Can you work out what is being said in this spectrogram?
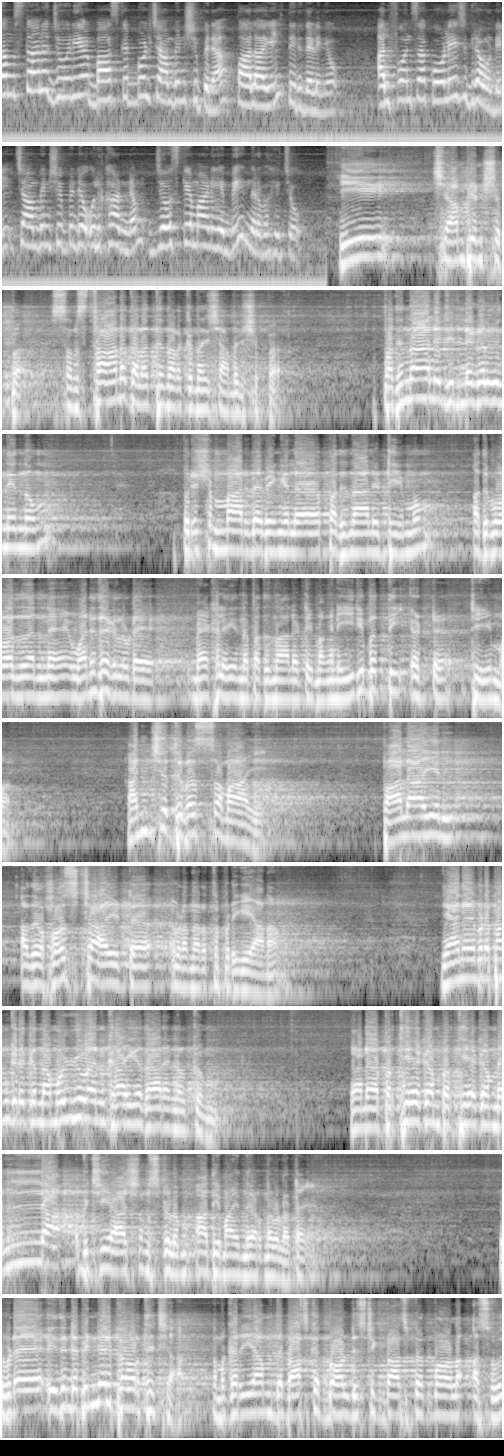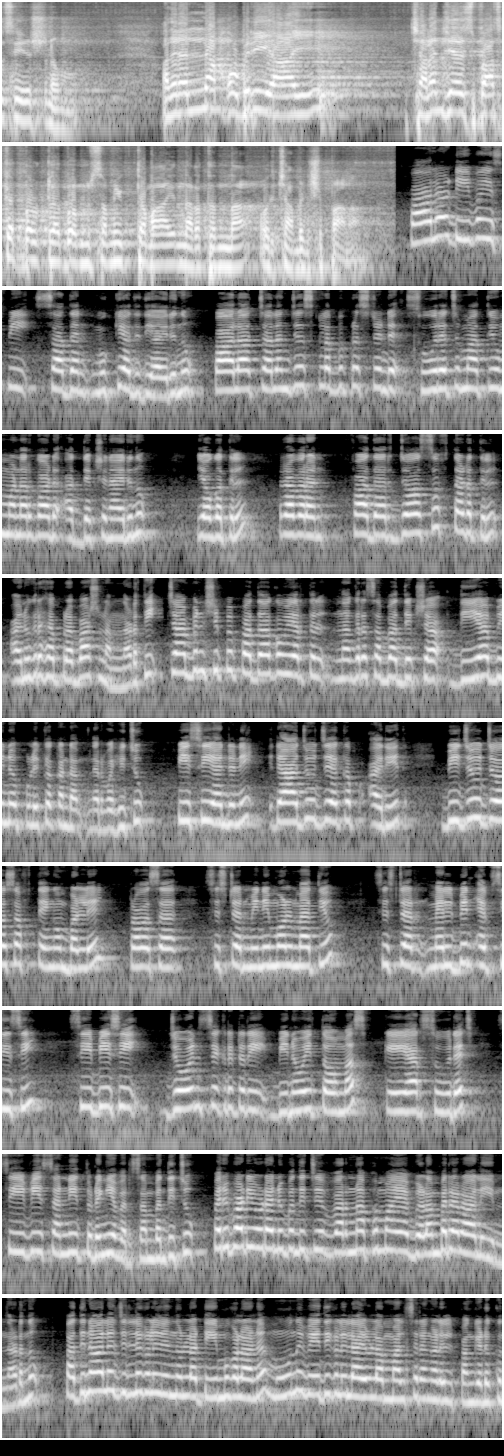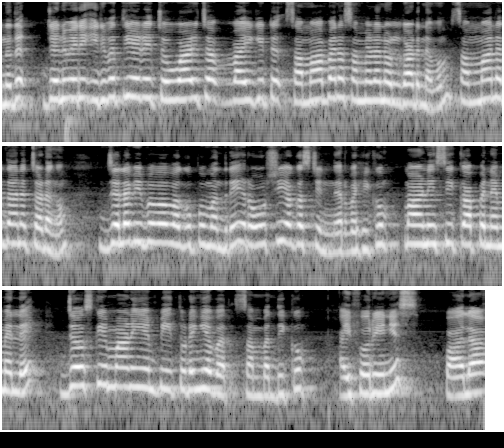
സംസ്ഥാന junior basketball ചാമ്പ്യൻഷിപ്പിന് പാലായിൽ തിരിതെളിഞ്ഞു. Alphonsa college ഗ്രൗണ്ടിൽ ചാമ്പ്യൻഷിപ്പിന്റെ ഉദ്ഘാടനം Jose K Mani M P നിർവഹിച്ചു. ഈ ചാമ്പ്യൻഷിപ്പ് സംസ്ഥാന തലത്തിൽ നടക്കുന്ന ചാമ്പ്യൻഷിപ്പ് പതിനാല് ജില്ലകളിൽ നിന്നും പുരുഷന്മാരുടെ വിങ്ങിൽ പതിനാല് ടീമും അതുപോലെ തന്നെ വനിതകളുടെ മേഖലയിൽ നിന്ന് പതിനാല് ടീം അങ്ങനെ ഇരുപത്തി എട്ട് ടീം. അഞ്ച് ദിവസമായി പാലായിൽ അത് ഹോസ്റ്റായിട്ട് ഇവിടെ നടത്തപ്പെടുകയാണ്. ഞാൻ ഇവിടെ പങ്കെടുക്കുന്ന മുഴുവൻ കായിക താരങ്ങൾക്കും ഞാൻ പ്രത്യേകം പ്രത്യേകം എല്ലാ വിജയാശംസകളും ആദ്യമായി നേർന്നുകൊള്ളട്ടെ. ഇവിടെ ഇതിന്റെ പിന്നിൽ പ്രവർത്തിച്ച നമുക്കറിയാം ദ ബാസ്കറ്റ്ബോൾ ഡിസ്ട്രിക്ട് ബാസ്കറ്റ്ബോൾ അസോസിയേഷനും അതിനെല്ലാം ഉപരിയായി ചലഞ്ചേഴ്സ് ബാസ്കറ്റ്ബോൾ ക്ലബും സംയുക്തമായി നടത്തുന്ന ഒരു ചാമ്പ്യൻഷിപ്പാണ്. Pala DYSP Sadan മുഖ്യാതിഥിയായിരുന്നു. Pala challengers club president Suraj Mathew Manarcad അധ്യക്ഷനായിരുന്നു. യോഗത്തിൽ റവറൻ ഫാദർ ജോസഫ് തടത്തിൽ അനുഗ്രഹ പ്രഭാഷണം നടത്തി. ചാമ്പ്യൻഷിപ്പ് പതാക ഉയർത്തൽ നഗരസഭ അധ്യക്ഷ ദിയ ബിനു പുളിക്കക്കണ്ടം നിർവഹിച്ചു. P C Antony Raju Jacob അരീദ് Biju Joseph Thengumpallil professor sister Minimol Mathew sister Melbin F C C C B C joint secretary Binoy Thomas K R Suraj C V Sunny തുടങ്ങിയവർ സംബന്ധിച്ചു. പരിപാടിയോടനുബന്ധിച്ച് വർണാഭമായ വിളംബര റാലിയും നടന്നു. പതിനാല് ജില്ലകളിൽ നിന്നുള്ള ടീമുകളാണ് മൂന്ന് വേദികളിലായുള്ള മത്സരങ്ങളിൽ പങ്കെടുക്കുന്നത്. ജനുവരി ഇരുപത്തിയേഴ് ചൊവ്വാഴ്ച വൈകിട്ട് സമാപന സമ്മേളന ഉദ്ഘാടനവും സമ്മാനദാന ചടങ്ങും ജലവിഭവ വകുപ്പ് മന്ത്രി റോഷി അഗസ്റ്റിൻ നിർവഹിക്കും. Mani C Kappan M L A Jose K Mani M P തുടങ്ങിയവർ സംബന്ധിക്കും. ഐഫോറിയ ന്യൂസ് പാലാ.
